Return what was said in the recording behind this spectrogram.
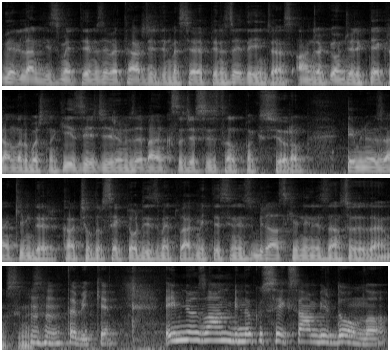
verilen hizmetlerinize ve tercih edilme sebeplerinize değineceğiz. Ancak öncelikle ekranları başındaki izleyicilerimize ben kısaca sizi tanıtmak istiyorum. Emin Özen kimdir? Kaç yıldır sektörde hizmet vermektesiniz? Biraz kendinizden söz eder misiniz? Hı, tabii ki. Emin Özen 1981 doğumlu.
